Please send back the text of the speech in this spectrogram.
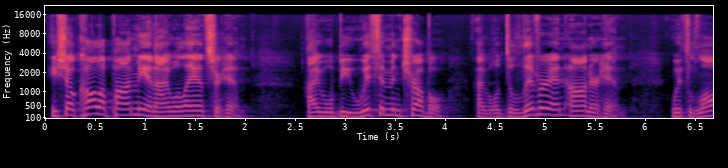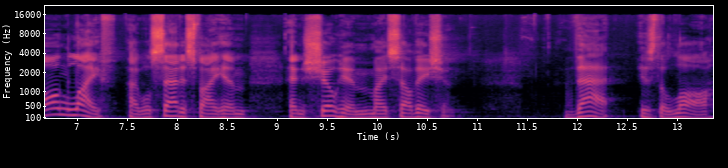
He shall call upon me and I will answer him. I will be with him in trouble. I will deliver and honor him. With long life, I will satisfy him and show him my salvation. That is the law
